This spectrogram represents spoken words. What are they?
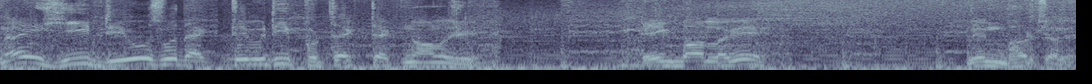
नए ही deos with activity protect technology एक बार लगे दिन भर चले।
